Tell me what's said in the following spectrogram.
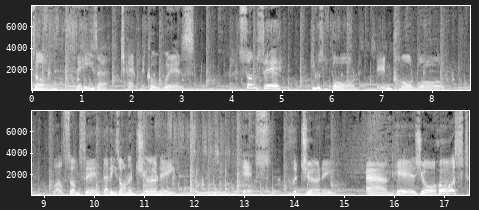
Some say he's a technical whiz. Some say he was born in Cornwall. While some say that he's on a journey. It's The Journey. And here's your host,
